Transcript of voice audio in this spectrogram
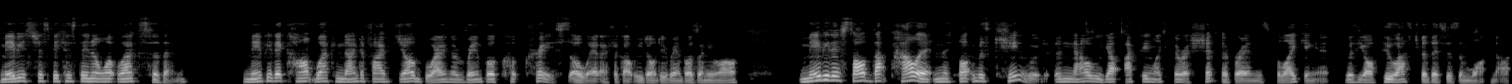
maybe it's just because they know what works for them. Maybe they can't work a 9 to 5 job wearing a rainbow crease. Oh wait, I forgot we don't do rainbows anymore. Maybe they saw that palette and they thought it was cute, and now you're acting like they're a shit for brains for liking it, with your who asked for this is and whatnot.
